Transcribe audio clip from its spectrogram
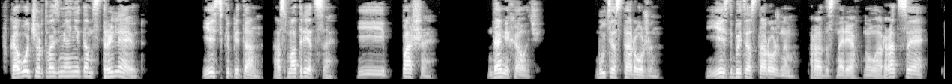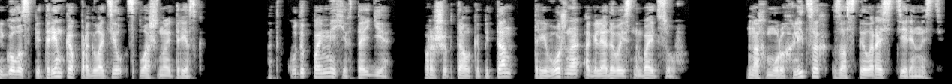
В кого, черт возьми, они там стреляют? Есть, капитан. Осмотреться. И Паша. Да, Михалыч. Будь осторожен. «Есть быть осторожным!» – радостно рявкнула рация, и голос Петренко проглотил сплошной треск. «Откуда помехи в тайге?» – прошептал капитан, тревожно оглядываясь на бойцов. На хмурых лицах застыла растерянность.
